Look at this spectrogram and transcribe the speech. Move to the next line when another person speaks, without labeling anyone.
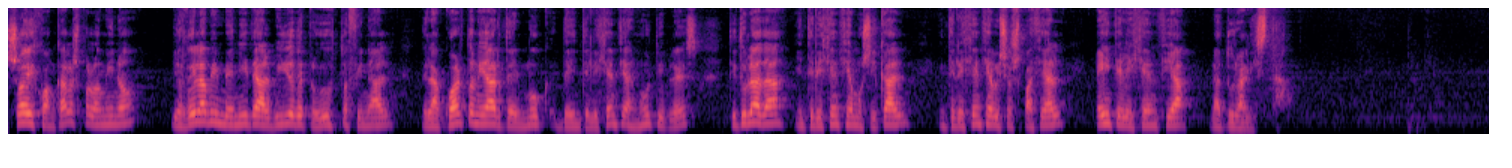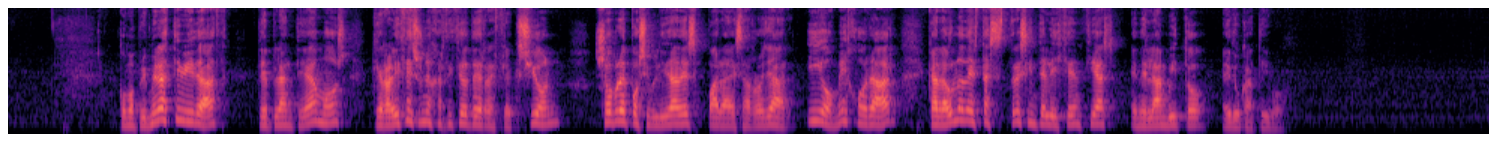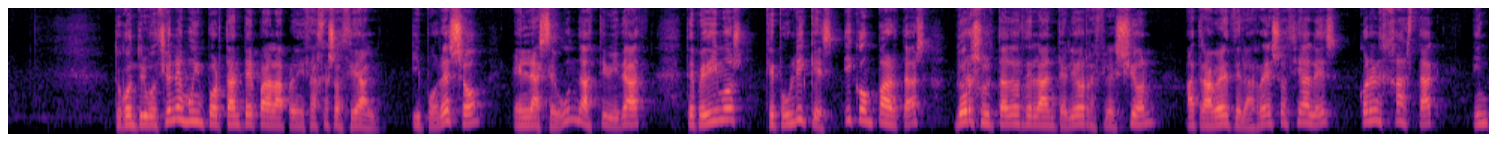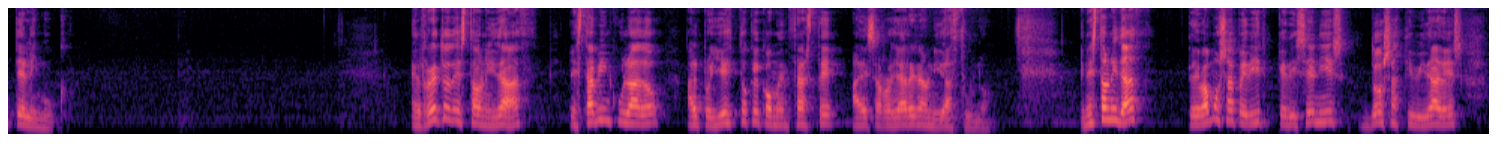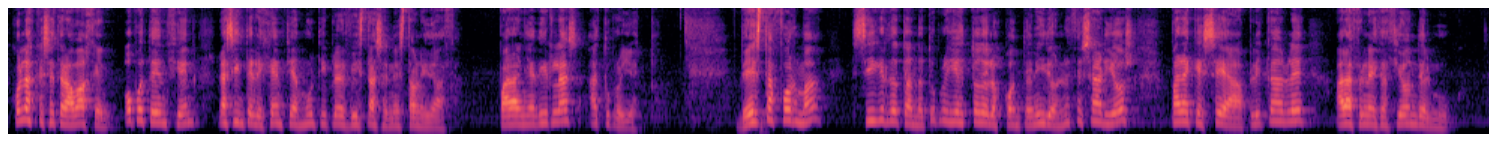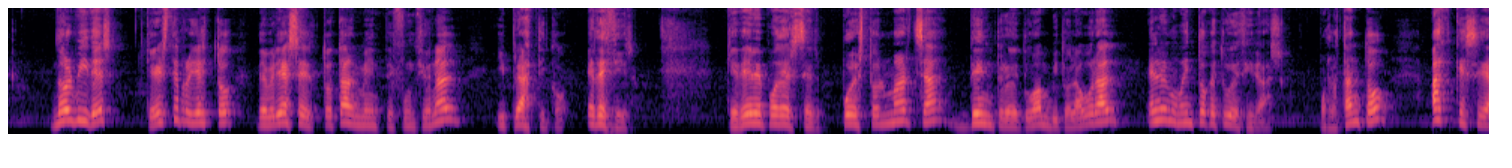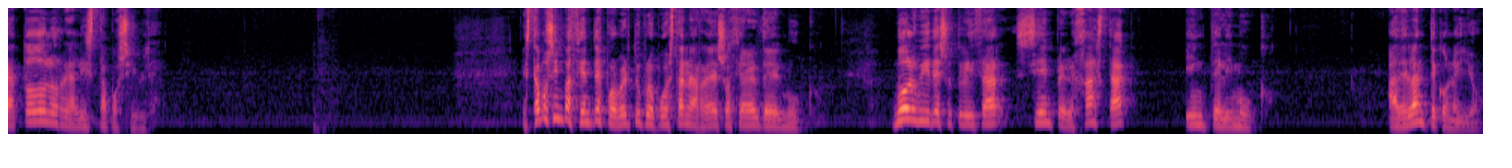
Soy Juan Carlos Palomino y os doy la bienvenida al vídeo de producto final de la cuarta unidad del MOOC de Inteligencias Múltiples titulada Inteligencia Musical, Inteligencia Visoespacial e Inteligencia Naturalista. Como primera actividad, te planteamos que realices un ejercicio de reflexión sobre posibilidades para desarrollar y o mejorar cada una de estas tres inteligencias en el ámbito educativo. Tu contribución es muy importante para el aprendizaje social y por eso, en la segunda actividad, te pedimos que publiques y compartas dos resultados de la anterior reflexión a través de las redes sociales con el hashtag Intelimuc. El reto de esta unidad está vinculado al proyecto que comenzaste a desarrollar en la unidad 1. En esta unidad te vamos a pedir que diseñes dos actividades con las que se trabajen o potencien las inteligencias múltiples vistas en esta unidad, para añadirlas a tu proyecto. De esta forma, sigues dotando a tu proyecto de los contenidos necesarios para que sea aplicable a la finalización del MOOC. No olvides que este proyecto debería ser totalmente funcional y práctico, es decir, que debe poder ser puesto en marcha dentro de tu ámbito laboral en el momento que tú decidas. Por lo tanto, haz que sea todo lo realista posible. Estamos impacientes por ver tu propuesta en las redes sociales del MOOC. No olvides utilizar siempre el hashtag IntelliMOOC. Adelante con ello.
